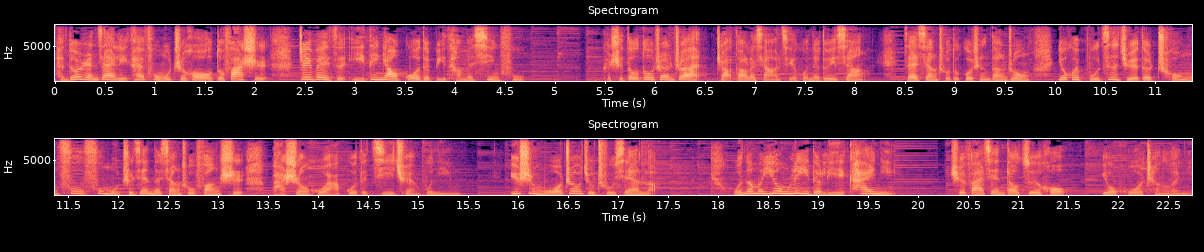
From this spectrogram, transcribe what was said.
很多人在离开父母之后，都发誓这辈子一定要过得比他们幸福。可是兜兜转转找到了想要结婚的对象，在相处的过程当中，又会不自觉地重复父母之间的相处方式，把生活啊过得鸡犬不宁。于是魔咒就出现了：我那么用力的离开你，却发现到最后又活成了你。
